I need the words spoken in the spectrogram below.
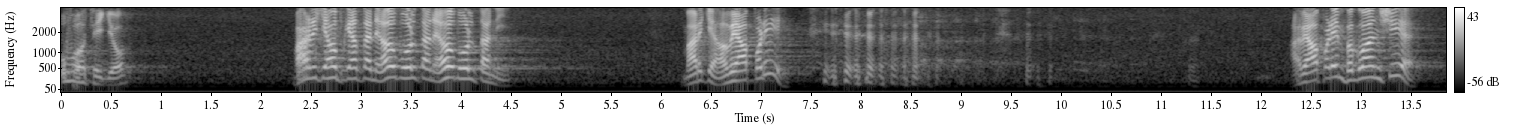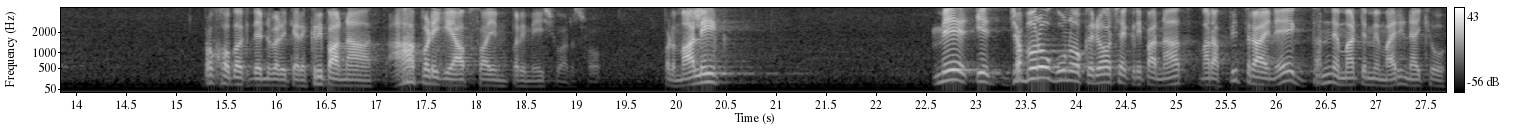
ઊભો થઈ ગયો. મારે કે હવે કહેતા ને? હવે બોલતા ને? હવે બોલતા નહીં. મારે કે હવે આ પડી? હવે આપણે એમ ભગવાન છીએ? ભખો ભખ દંડવાળી ક્યારે કૃપાનાથ, આ પડી ગઈ આપ સ્વયં પરમેશ્વર છો. પણ માલિક મેં એ જબરો ગુનો કર્યો છે, કૃપાનાથ. મારા પિતરાયને એક ધનને માટે મેં મારી નાખ્યો.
